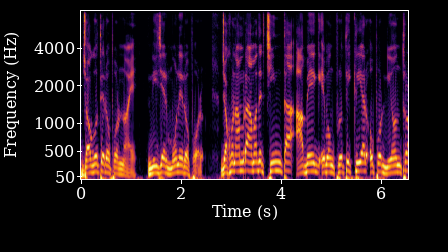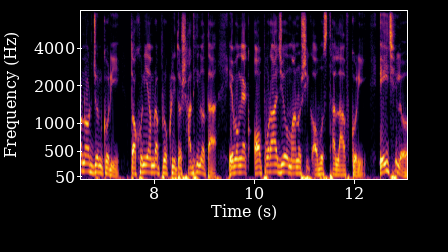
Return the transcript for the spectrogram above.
জগতের ওপর নয় নিজের মনের ওপর। যখন আমরা আমাদের চিন্তা, আবেগ এবং প্রতিক্রিয়ার ওপর নিয়ন্ত্রণ অর্জন করি, তখনই আমরা প্রকৃত স্বাধীনতা এবং এক অপরাজেয় মানসিক অবস্থা লাভ করি। এই ছিল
